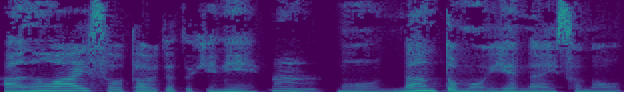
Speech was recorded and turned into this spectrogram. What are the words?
あのアイスを食べた時に、うん。もう何とも言えないその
